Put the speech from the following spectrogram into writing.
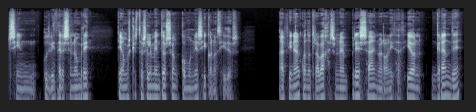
sin utilizar ese nombre, digamos que estos elementos son comunes y conocidos. Al final, cuando trabajas en una empresa, en una organización grande,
